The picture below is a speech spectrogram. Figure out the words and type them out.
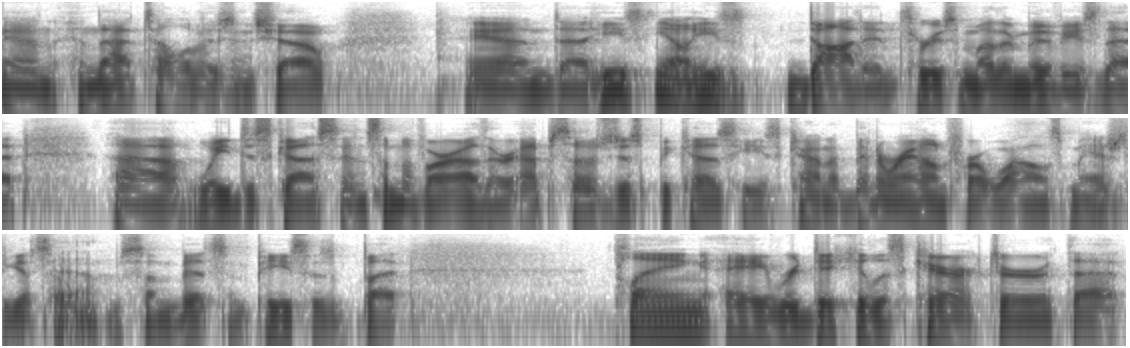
in in that television show. And uh, he's you know he's dotted through some other movies that uh, we discuss in some of our other episodes, just because he's kind of been around for a while, has managed to get some some bits and pieces. But playing a ridiculous character that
